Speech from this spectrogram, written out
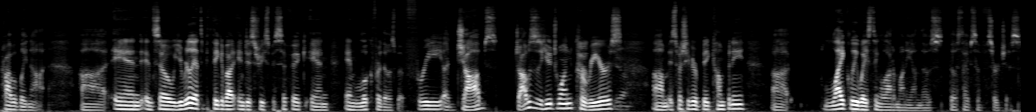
probably not. Uh, and and so you really have to think about industry specific and and look for those. But free uh, jobs, jobs is a huge one. Yeah. Careers, yeah. Um, especially if you're a big company, uh, likely wasting a lot of money on those those types of searches.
